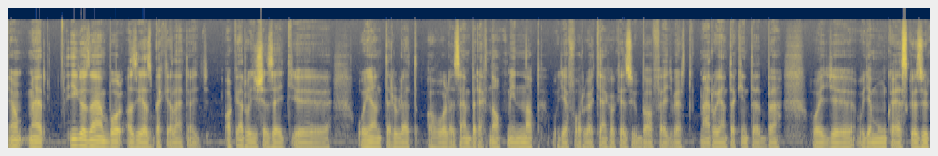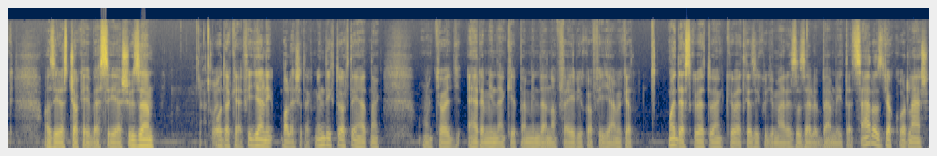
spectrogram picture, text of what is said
Ja, mert igazából azért azt be kell látni, hogy akárhogy is ez egy ö, olyan terület, ahol az emberek nap mint nap ugye forgatják a kezükbe a fegyvert, már olyan tekintetben, hogy ö, ugye munkaeszközük, azért ez csak egy veszélyes üzem, Hát, Oda kell figyelni, balesetek mindig történhetnek, úgyhogy erre mindenképpen minden nap felhívjuk a figyelmüket. Majd ezt követően következik ugye már ez az előbb említett száraz gyakorlás,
